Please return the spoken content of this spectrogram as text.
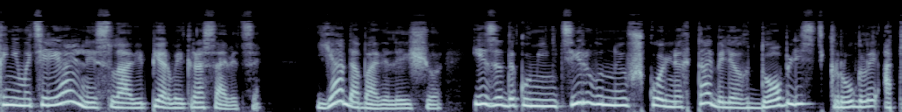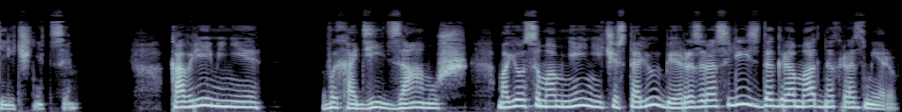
к нематериальной славе первой красавицы я добавила еще и задокументированную в школьных табелях доблесть круглой отличницы. Ко времени выходить замуж мое самомнение и честолюбие разрослись до громадных размеров.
